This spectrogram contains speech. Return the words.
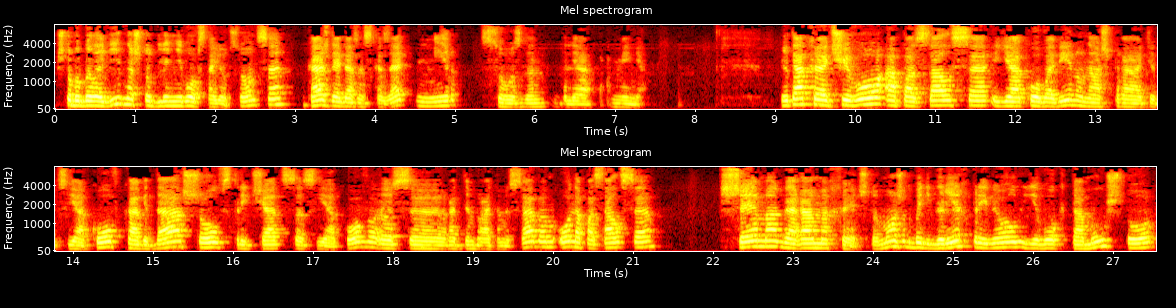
чтобы было видно, что для него встает солнце, каждый обязан сказать, мир создан для меня. Итак, э, чего опасался Яков Авину, наш праотец Яков, когда шел встречаться с Яковом, э, с родным братом Исавом? Он опасался Шема Гарамахет, что, может быть, грех привел его к тому, что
